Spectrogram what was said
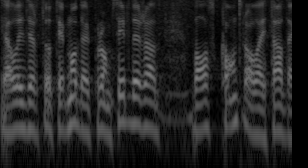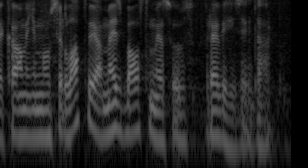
Jā, līdz ar to tie modeļi, protams, ir dažādi. Valsts kontrolē tādai, kā viņi mums ir Latvijā, mēs balstamies uz revīziju darbu.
